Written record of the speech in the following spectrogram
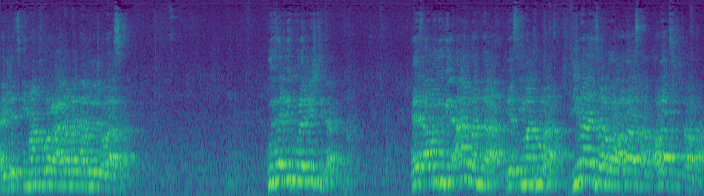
أي جت إيمان تروى العدمة أبو للجراسة قلت هذه كل ليش تدا هذا أبو تقول آمنا. جت إيمان تروى بما أنزل الله الله الله سبحانه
